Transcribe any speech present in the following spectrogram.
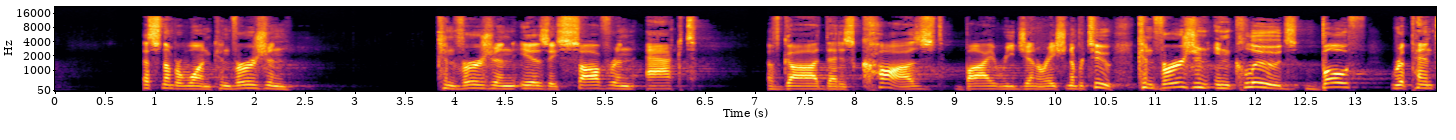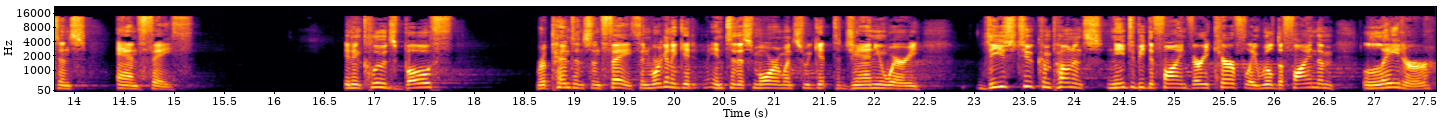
That's number one. Conversion. Conversion is a sovereign act of God that is caused by regeneration. Number two, conversion includes both repentance and faith. It includes both repentance and faith. And we're going to get into this more once we get to January. These two components need to be defined very carefully. We'll define them later.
